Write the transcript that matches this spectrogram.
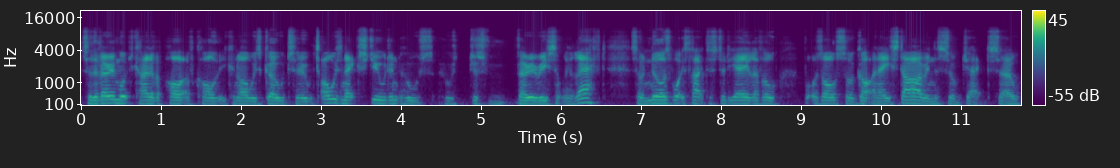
So they're very much kind of a part of call that you can always go to. It's always an ex-student who's who's just very recently left, so knows what it's like to study A level, but has also got an A star in the subject. So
